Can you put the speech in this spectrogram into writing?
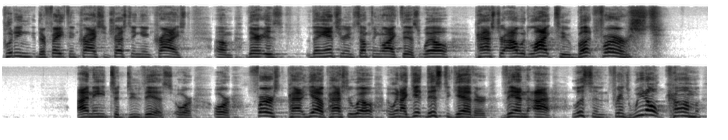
putting their faith in Christ and trusting in Christ, um, there is they answer in something like this Well, Pastor, I would like to, but first, I need to do this. Or, or first, yeah, Pastor, well, when I get this together, then I. Listen, friends, we don't come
